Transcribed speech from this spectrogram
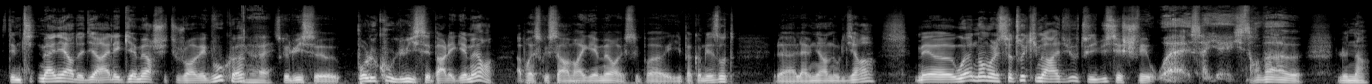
c'était une petite manière de dire, allez, gamers, je suis toujours avec vous, quoi. Ouais. Parce que lui, c'est- pour le coup, lui, c'est par les gamers. Après, est-ce que c'est un vrai gamer et c'est pas, il est pas comme les autres? La- L'avenir nous le dira. Mais euh, ouais, non, moi, le seul truc qui m'a réduit au tout début, c'est que je fais, ouais, ça y est, il s'en va, euh, le nain.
